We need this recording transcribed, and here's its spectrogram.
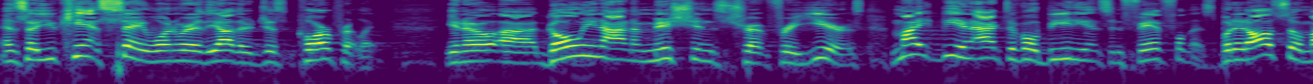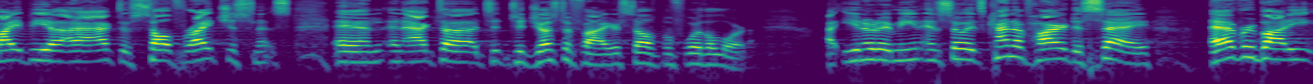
And so you can't say one way or the other just corporately. You know, uh, going on a missions trip for years might be an act of obedience and faithfulness, but it also might be an act of self righteousness and an act uh, to, to justify yourself before the Lord. You know what I mean? And so it's kind of hard to say, everybody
